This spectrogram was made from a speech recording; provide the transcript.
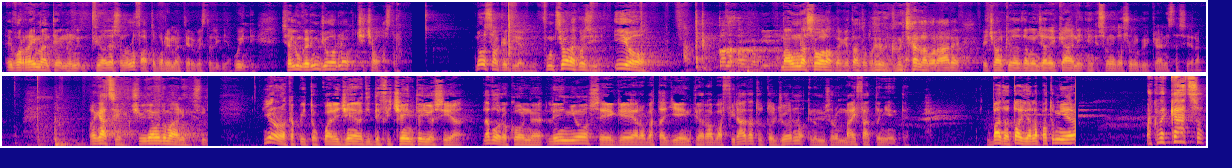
e vorrei mantenere, fino adesso non l'ho fatto, vorrei mantenere questa linea. Quindi si allunga di un giorno, ciccia vostra. Non so che dirvi, funziona così. Io Vado a fare una birra. ma una sola perché tanto poi devo cominciare a lavorare e ho anche da, da mangiare ai cani e sono da solo con i cani stasera. Ragazzi, ci vediamo domani. sul- Io non ho capito quale genere di deficiente io sia. Lavoro con legno, seghe, roba tagliente, roba affilata tutto il giorno e non mi sono mai fatto niente. Vado a togliere la patumiera. Ma come cazzo?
